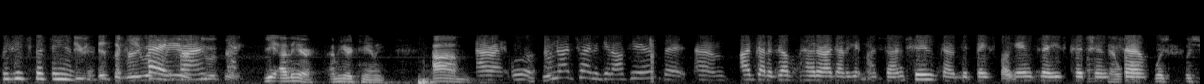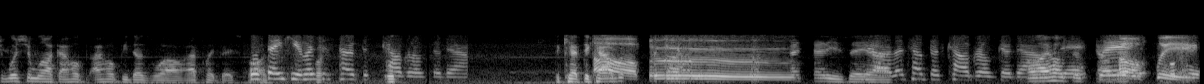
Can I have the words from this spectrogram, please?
What are you supposed to answer? Do you disagree with Hey, me, or do you agree? Yeah, I'm here. I'm here, Tammy. Um, All right. Well, I'm not trying to get off here, but um, I've got a doubleheader. I got to get my son to. Got a big baseball game today. He's pitching. okay, so, well, wish, wish wish him luck. I hope I hope he does well. I played baseball. well, thank you. Let's just hope the cowgirls go down. The cat, the Oh, Cowboys. boo! Eddie's a. Yeah, Uh, let's hope those cowgirls go down. Oh, I hope today. those Please. Oh, please.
